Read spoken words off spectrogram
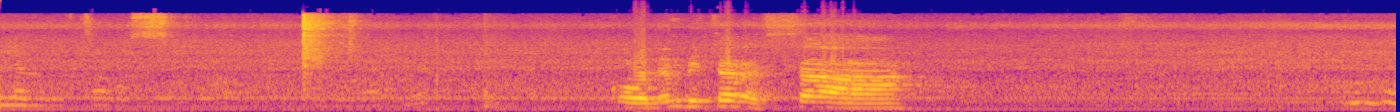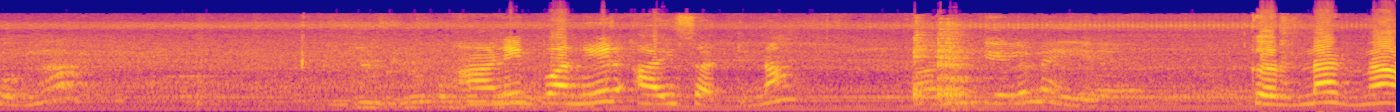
कोलंबीचा रस्सा. कोलंबीचा रस्सा. आणि पनीर आईसाठी ना. केलं नाहीये. करणार ना.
